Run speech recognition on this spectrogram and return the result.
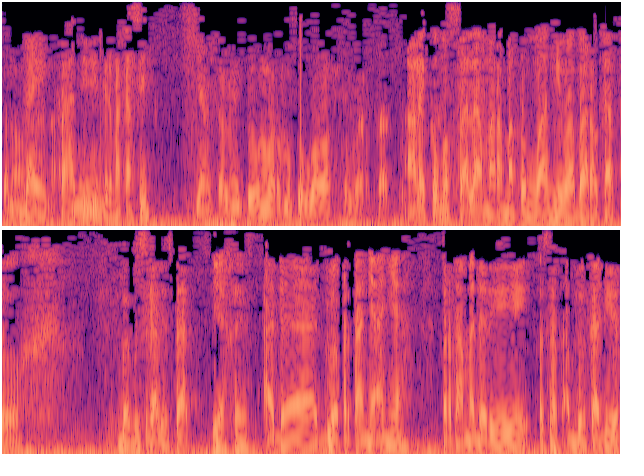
Subhanahu wa Baik, ta'ala. Pak Amin. terima kasih. Ya, Assalamualaikum warahmatullahi wabarakatuh. Waalaikumsalam warahmatullahi wabarakatuh. Bagus sekali Ustaz. Ya, khair. Ada dua pertanyaan ya. Pertama dari Ustaz Abdul Qadir.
